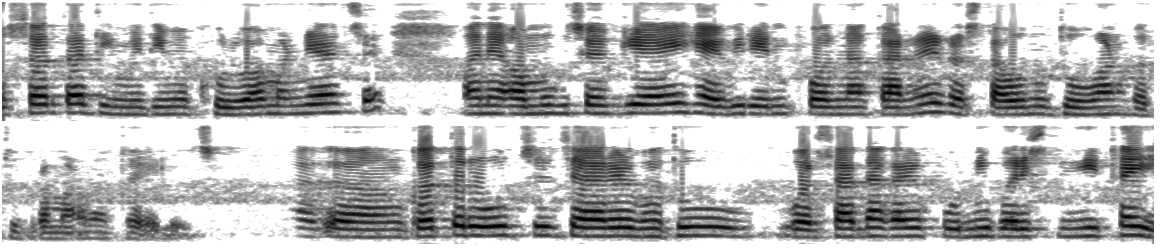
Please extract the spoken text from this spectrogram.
ઓસરતા ધીમે ધીમે ખુલવા માંડ્યા છે અને અમુક જગ્યાએ હેવી રેનફોલના કારણે રસ્તાઓનું ધોવાણ વધુ પ્રમાણમાં થયેલું છે. ગત રોજ જ્યારે વધુ વરસાદના કારણે પૂરની પરિસ્થિતિ થઈ,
